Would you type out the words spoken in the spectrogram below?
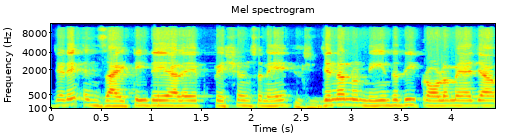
ਜਿਹੜੇ ਐਂਜ਼ਾਈਟੀ ਦੇ ਵਾਲੇ ਪੇਸ਼ੈਂਟਸ ਨੇ ਜਿਨ੍ਹਾਂ ਨੂੰ ਨੀਂਦ ਦੀ ਪ੍ਰੋਬਲਮ ਹੈ ਜਾਂ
